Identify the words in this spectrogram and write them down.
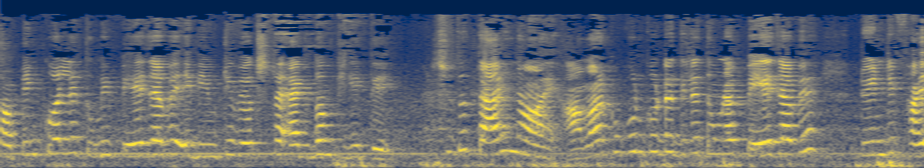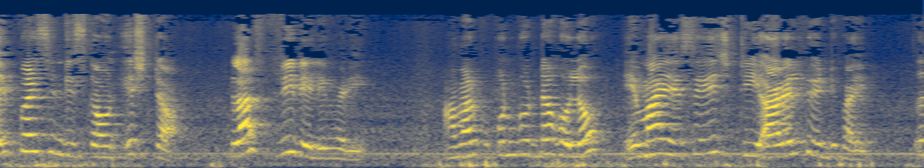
শপিং করলে তুমি পেয়ে যাবে এই বিউটি বক্সটা একদম ফ্রিতে শুধু তাই নয়, আমার কুপন কোডটা দিলে তোমরা পেয়ে যাবে twenty five percent discount extra plus free delivery আমার কুপন কোডটা হলো M I S H T R L twenty five তো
